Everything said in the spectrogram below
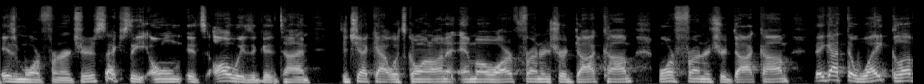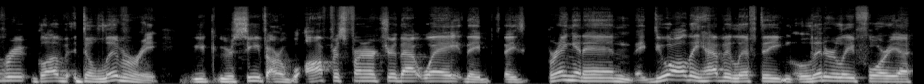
is Mor Furniture. It's actually only, it's always a good time to check out what's going on at morfurniture.com, morefurniture.com. They got the white glove re- glove delivery. You received our office furniture that way. They they bring it in. They do all the heavy lifting literally for you, and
